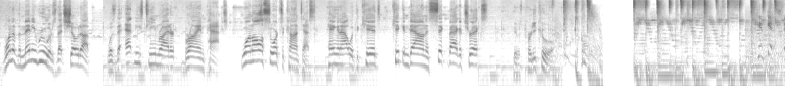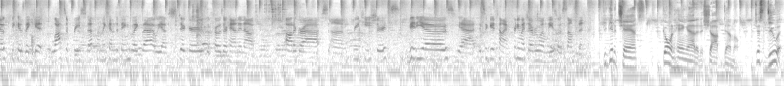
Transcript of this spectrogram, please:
One of the many rulers that showed up was the Etnies team rider Brian Patch. Won all sorts of contests, hanging out with the kids, kicking down a sick bag of tricks. It was pretty cool. Because they get lots of free stuff when they come to things like that. We have stickers, the pros are handing out autographs, um, free t-shirts, videos. Yeah, it's a good time. Pretty much everyone leaves with something. If you get a chance, go and hang out at a shop demo. Just do it.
